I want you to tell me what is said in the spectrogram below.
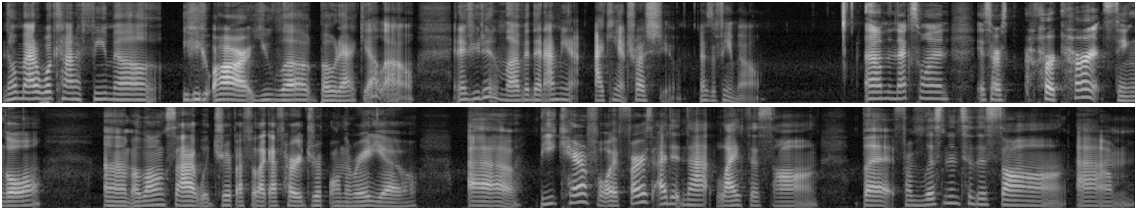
no matter what kind of female you are, you love Bodak Yellow. And if you didn't love it, then I mean, I can't trust you as a female. Um, the next one is her her current single, um, alongside with Drip. I feel like I've heard Drip on the radio uh, be careful. At first, I did not like this song, but from listening to this song um,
